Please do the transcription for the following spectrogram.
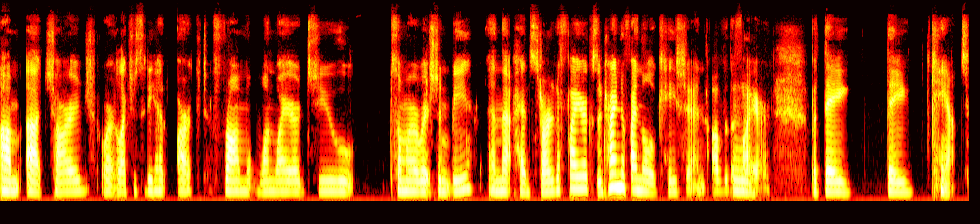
um, a charge or electricity had arced from one wire to somewhere where it shouldn't be, and that had started a fire. Because they're trying to find the location of the Mhm. fire, but they they can't.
